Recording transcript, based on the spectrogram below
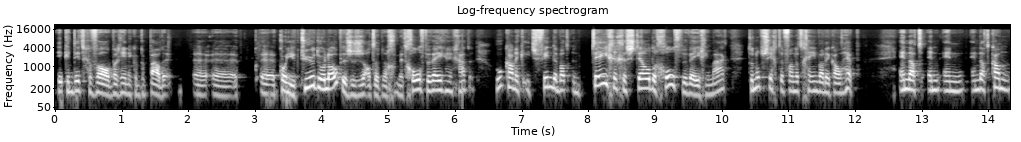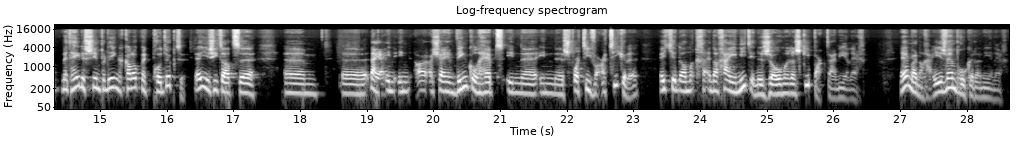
ik in dit geval, waarin ik een bepaalde uh, uh, conjunctuur doorloop, dus het is altijd nog met golfbeweging gaat, hoe kan ik iets vinden wat een tegengestelde golfbeweging maakt ten opzichte van hetgeen wat ik al heb? En dat, en, en, en dat kan met hele simpele dingen, kan ook met producten. je ziet dat, uh, um, uh, nou ja, in, in, als jij een winkel hebt in, uh, in sportieve artikelen, weet je, dan, ga, dan ga je niet in de zomer een skipak daar neerleggen. Hè, maar dan ga je je zwembroeken daar neerleggen.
